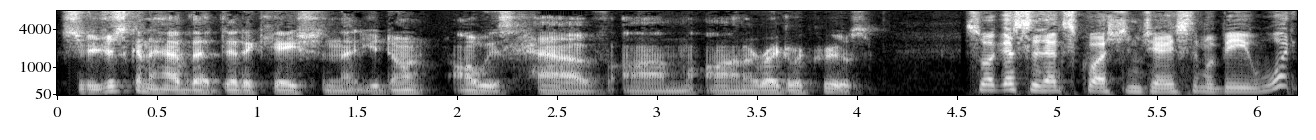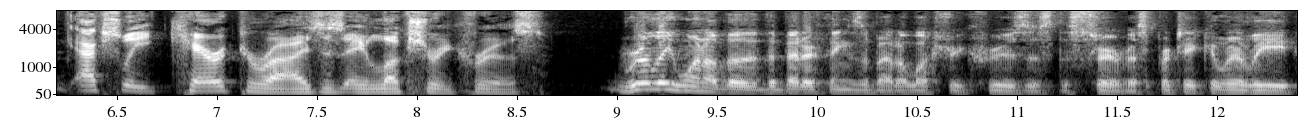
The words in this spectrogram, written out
So you're just going to have that dedication that you don't always have um, on a regular cruise. So I guess the next question, Jason, would be what actually characterizes a luxury cruise? Really one of the, the better things about a luxury cruise is the service, particularly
